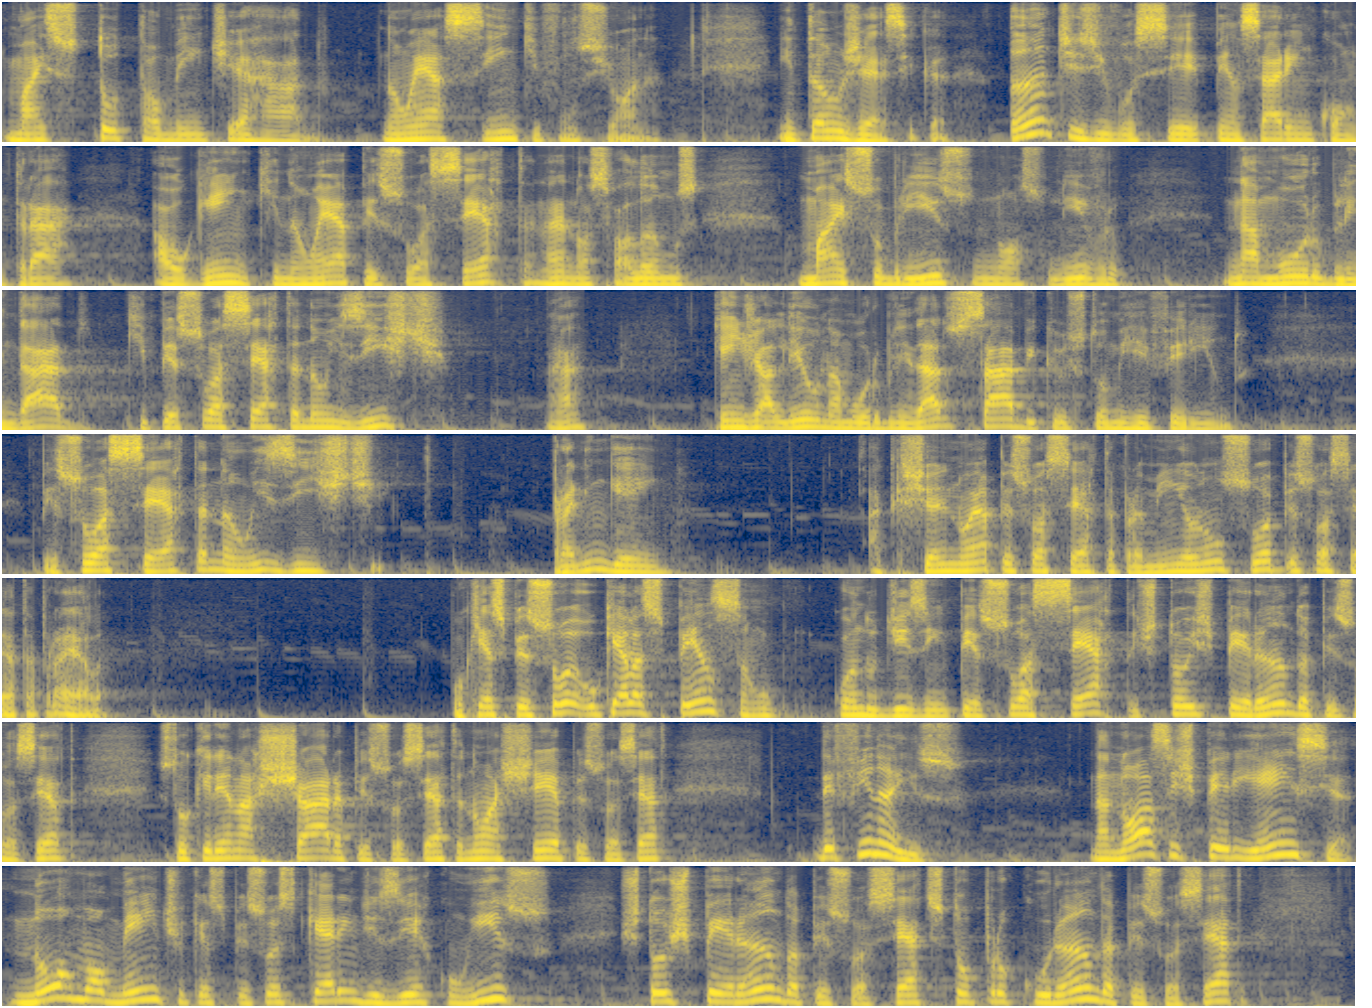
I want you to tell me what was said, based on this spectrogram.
mas totalmente errado. Não é assim que funciona. Então, Jéssica, antes de você pensar em encontrar alguém que não é a pessoa certa, né? nós falamos mais sobre isso no nosso livro Namoro Blindado, que pessoa certa não existe. Né? Quem já leu Namoro Blindado sabe que eu estou me referindo. Pessoa certa não existe para ninguém. A Cristiane não é a pessoa certa para mim, eu não sou a pessoa certa para ela. Porque as pessoas, o que elas pensam quando dizem pessoa certa, estou esperando a pessoa certa, estou querendo achar a pessoa certa, não achei a pessoa certa. Defina isso. Na nossa experiência, normalmente o que as pessoas querem dizer com isso, estou esperando a pessoa certa, estou procurando a pessoa certa,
